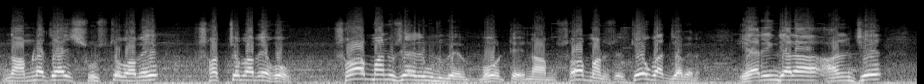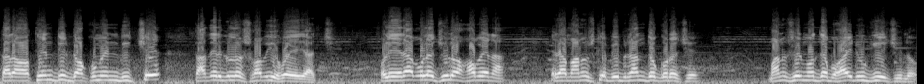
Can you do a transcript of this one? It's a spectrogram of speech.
কিন্তু আমরা চাই সুষ্ঠুভাবে, স্বচ্ছভাবে হোক। সব মানুষের উঠবে ভোটে নাম, সব মানুষের, কেউ বাদ যাবে না। হিয়ারিং যারা আনছে, তারা অথেন্টিক ডকুমেন্ট দিচ্ছে, তাদেরগুলো সবই হয়ে যাচ্ছে। ফলে এরা বলেছিল, হবে না। এরা মানুষকে বিভ্রান্ত করেছে। মানুষের মধ্যে ভয় ঢুকিয়েছিল।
